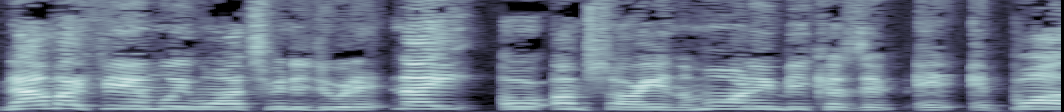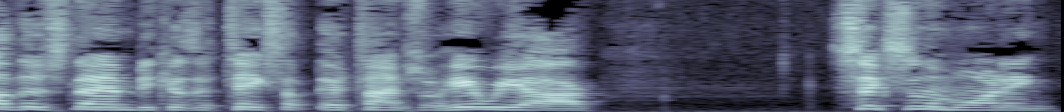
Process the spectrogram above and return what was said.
Now my family wants me to do it at night, or I'm sorry, in the morning because it, it, it bothers them because it takes up their time. So here we are, six in the morning,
